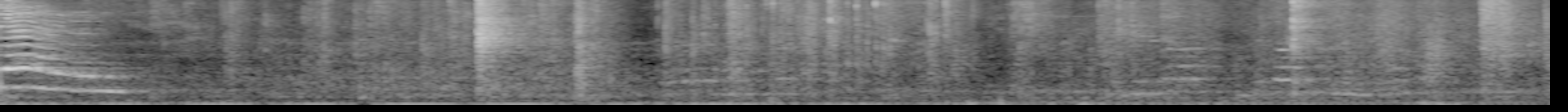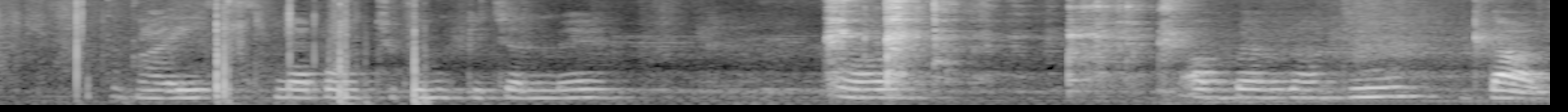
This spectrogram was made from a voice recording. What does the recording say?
Yay! तो गाइस मैं पहुँच चुकी हूँ किचन में और अब मैं बनाती हूँ दाल।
